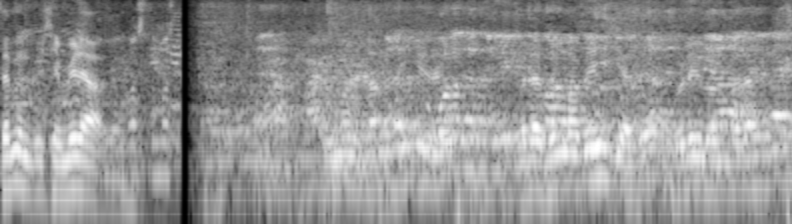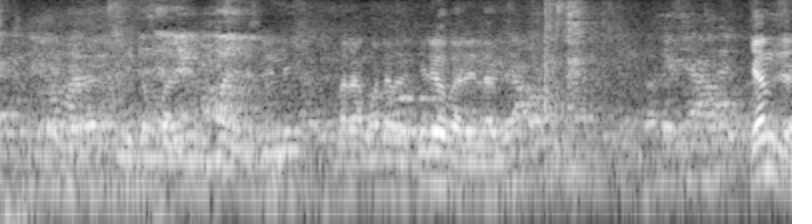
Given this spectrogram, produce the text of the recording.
જમીન પછી મેળા આવે બધા જમવા બેસી ગયા છે વડીલો ને બધા. જમવા લઈ મારા મોટા ભાઈ કર્યો રહેલા છે કેમ છે?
